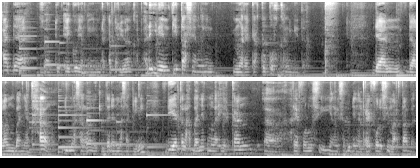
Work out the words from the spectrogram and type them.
Ada suatu ego yang ingin mereka perjuangkan. Ada identitas yang ingin mereka kukuhkan gitu. Dan dalam banyak hal di masa lalu kita dan masa kini dia telah banyak melahirkan uh, revolusi yang disebut dengan revolusi martabat.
